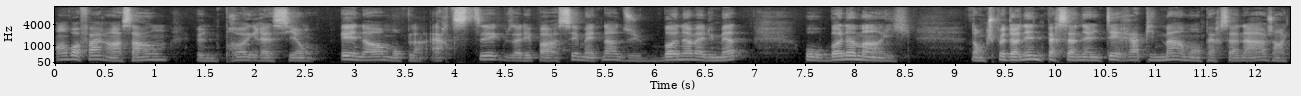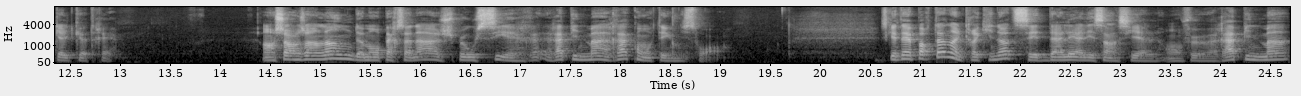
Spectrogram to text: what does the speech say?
on va faire ensemble une progression énorme au plan artistique. Vous allez passer maintenant du bonhomme allumette au bonhomme en i. Donc, je peux donner une personnalité rapidement à mon personnage en quelques traits. En changeant l'angle de mon personnage, je peux aussi rapidement raconter une histoire. Ce qui est important dans le croquis-notes, c'est d'aller à l'essentiel. On veut rapidement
